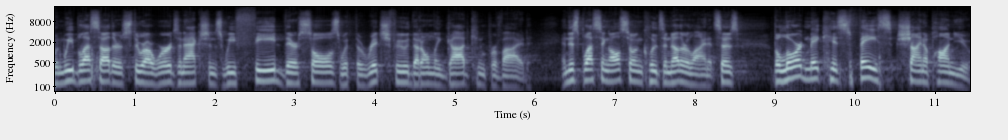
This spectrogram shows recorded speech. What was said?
When we bless others through our words and actions, we feed their souls with the rich food that only God can provide. And this blessing also includes another line. It says, The Lord make his face shine upon you.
